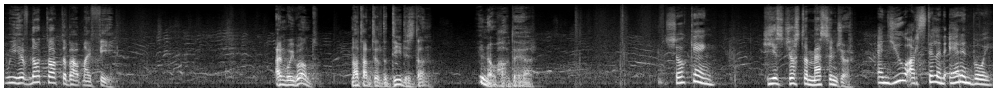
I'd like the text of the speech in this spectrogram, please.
We have not talked about my fee. And we won't. Not until the deed is done. You know how they are. Shocking. He is just a messenger. And you are still an errand boy.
